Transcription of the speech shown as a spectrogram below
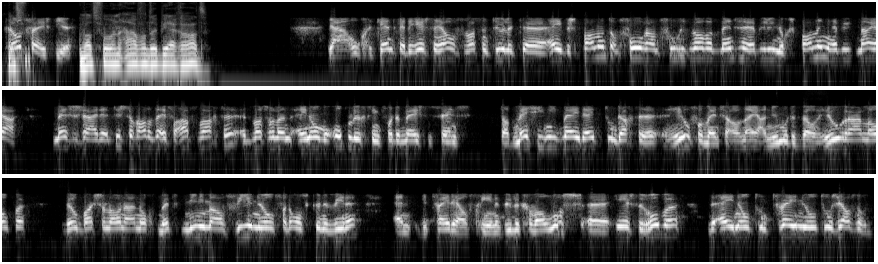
groot feest hier. Wat voor een avond heb jij gehad? Ja, ongekend. Kijk, De eerste helft was natuurlijk eh, even spannend. Op voorhand vroeg ik wel wat mensen, hebben jullie nog spanning? Hebben jullie... Nou ja, mensen zeiden, het is toch altijd even afwachten. Het was wel een enorme opluchting voor de meeste fans dat Messi niet meedeed. Toen dachten heel veel mensen al, nou ja, nu moet het wel heel raar lopen. Wil Barcelona nog met minimaal 4-0 van ons kunnen winnen? En de tweede helft ging natuurlijk gewoon los. Uh, eerst de Robben, de 1-0, toen 2-0, toen zelfs nog 3-0.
